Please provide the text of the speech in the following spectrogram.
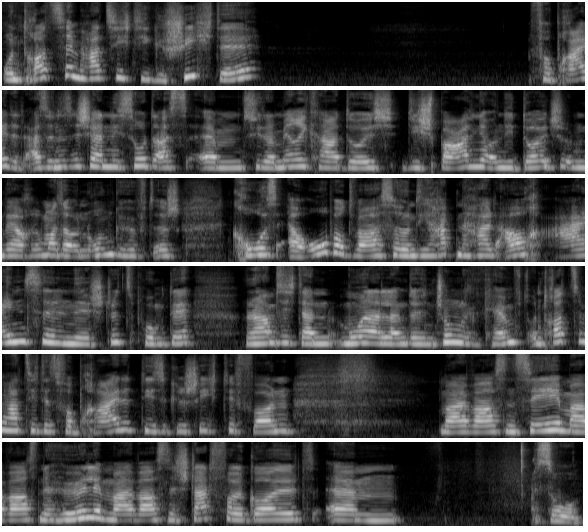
Und trotzdem hat sich die Geschichte verbreitet. Also es ist ja nicht so, dass ähm, Südamerika durch die Spanier und die Deutschen und wer auch immer da unten rumgehüpft ist, groß erobert war, sondern die hatten halt auch einzelne Stützpunkte und haben sich dann monatelang durch den Dschungel gekämpft und trotzdem hat sich das verbreitet, diese Geschichte von mal war es ein See, mal war es eine Höhle, mal war es eine Stadt voll Gold, ähm, so.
